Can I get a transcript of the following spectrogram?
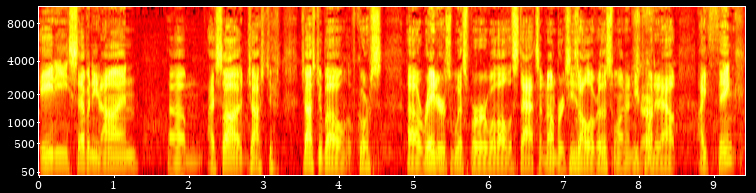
80, 79. Um, I saw Josh, Du- Josh Dubow, of course, uh, Raiders whisperer with all the stats and numbers. He's all over this one, and he Sure. pointed out, I think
